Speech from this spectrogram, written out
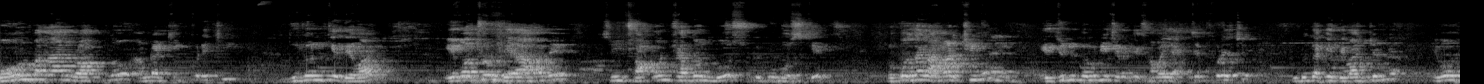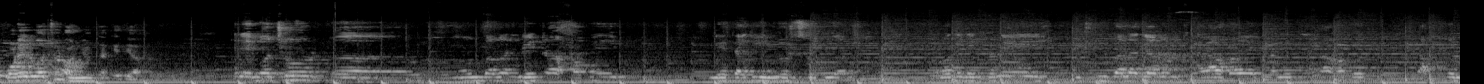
মোহনবাগান রত্ন আমরা ঠিক করেছি, দুজনকে দেওয়ার। এবছর দেওয়া হবে শ্রী স্বপন সাধন বোস টুটু বোসকে। প্রপোজাল আমার ছিল এক্সিকিউটিভ কমিটি সেটাকে সবাই অ্যাকসেপ্ট করেছে টুটুদাকে দেওয়ার জন্য, এবং পরের বছর অঞ্জনদাকে দেওয়া হবে। এবছর মোহনবাগান যেটা হবে নেতাজি ইন্ডোর স্টেডিয়াম আমাদের এখানে দুপুরবেলা যেমন খেলা হয়, এখানে খেলা হবে প্রাক্তন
